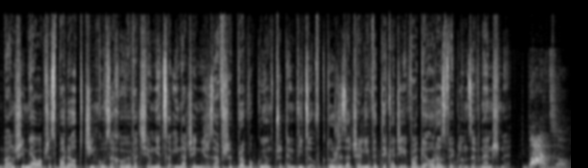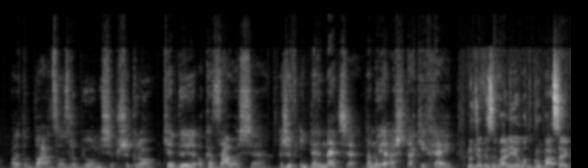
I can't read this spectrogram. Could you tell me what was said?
Banshee miała przez parę odcinków zachowywać się nieco inaczej niż zawsze, prowokując przy tym widzów, którzy zaczęli wytykać jej wagę oraz wygląd zewnętrzny. Bardzo, ale to bardzo zrobiło mi się przykro, kiedy okazało się, że w internecie panuje aż taki hejt. Ludzie wyzywali ją od grubasek.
